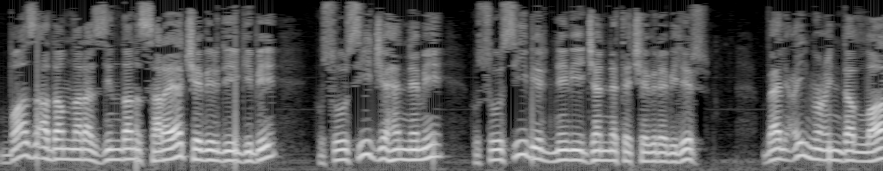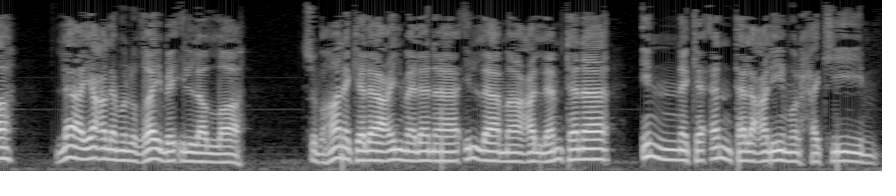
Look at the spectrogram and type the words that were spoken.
bazı adamlara zindanı saraya çevirdiği gibi hususi cehennemi hususi bir nevi cennete çevirebilir. Vel ilmu indallah la ya'lemul gaybe illallah. Subhaneke la ilme lena illa ma 'allamtena inneke entel alimul hakim.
